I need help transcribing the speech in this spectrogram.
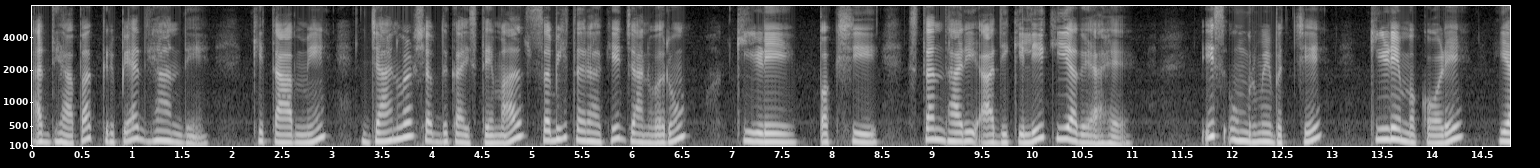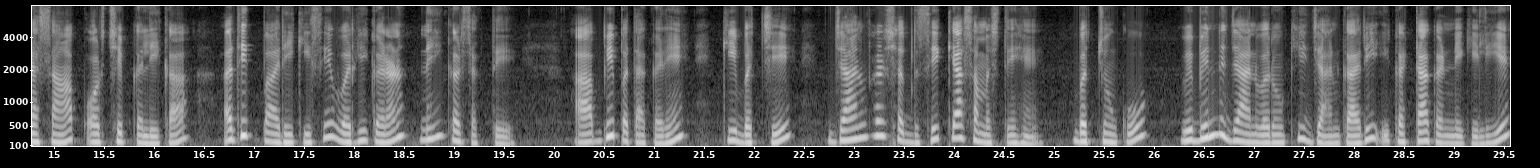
अध्यापक, कृपया ध्यान दें। किताब में जानवर शब्द का इस्तेमाल सभी तरह के जानवरों, कीड़े, पक्षी, स्तनधारी आदि के लिए किया गया है। इस उम्र में बच्चे कीड़े मकोड़े या सांप और छिपकली का अधिक बारीकी से वर्गीकरण नहीं कर सकते। आप भी पता करें कि बच्चे जानवर शब्द से क्या समझते हैं। बच्चों को विभिन्न जानवरों की जानकारी इकट्ठा करने के लिए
